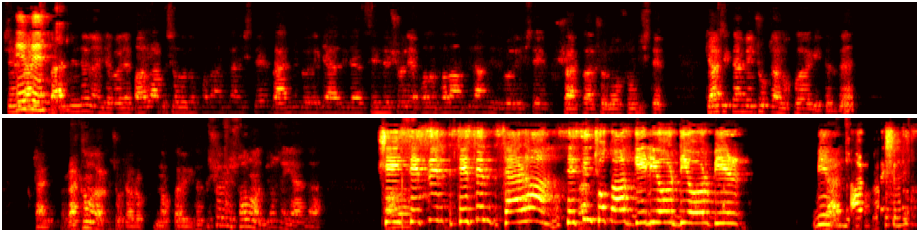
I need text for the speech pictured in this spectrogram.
Şimdi Evet. ben Berlin'den önce böyle barlarda çalıyordum falan filan işte Berlin böyle geldiler seni de şöyle yapalım falan filan dedi böyle işte şarkılar şöyle olsun işte gerçekten beni çok güzel noktalara getirdi. Yani rakam olarak da çok güzel noktalara getirdi. Şöyle bir son oldu biliyorsun yani daha. Şey Aa. sesin sesin Serhan sesin çok az geliyor diyor bir bir Gelmiyor. arkadaşımız.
